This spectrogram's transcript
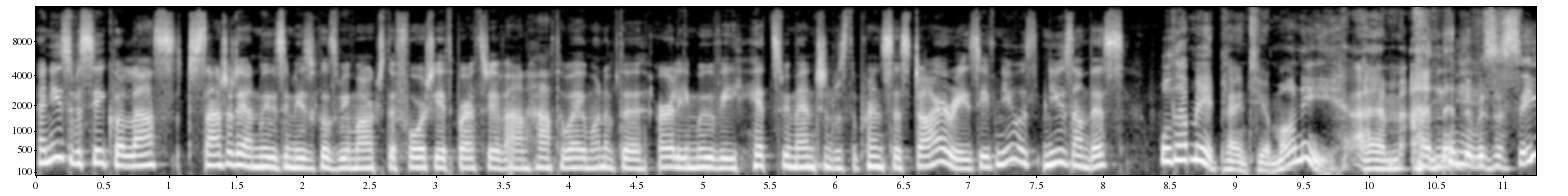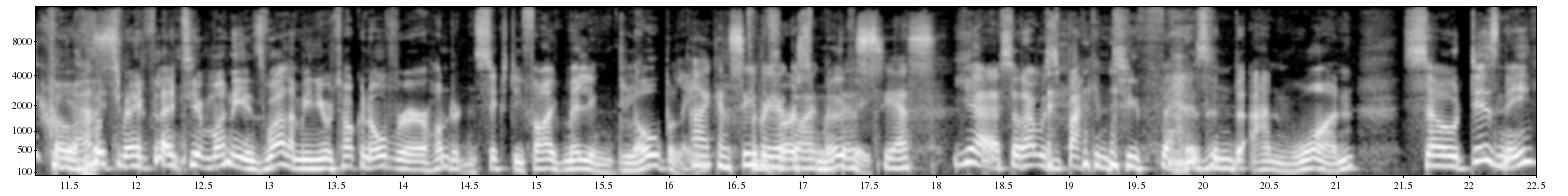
now, news of a sequel last Saturday on Movies and Musicals. We marked the 40th birthday of Anne Hathaway. One of the early movie hits we mentioned was The Princess Diaries. You've news, news on this? Well, that made plenty of money. Um, and then there was a sequel, Yes. which made plenty of money as well. I mean, you were talking over 165 million globally. I can see where you're going movie. with this. Yes. Yeah, so that was back in 2001. So Disney,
